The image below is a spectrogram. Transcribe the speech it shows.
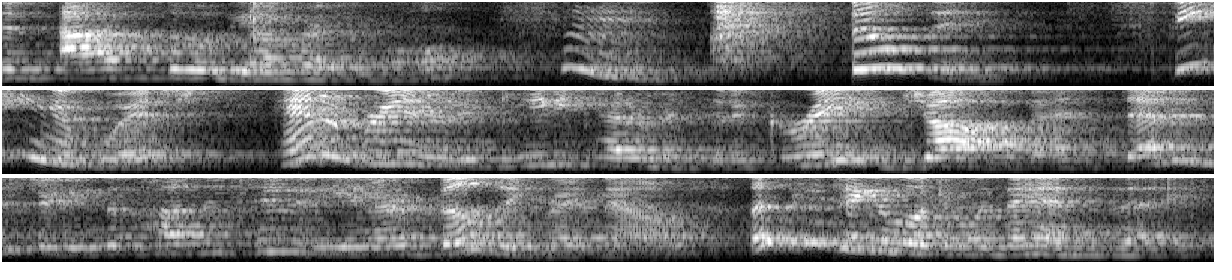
just absolutely unbreakable. Hmm. Building. Speaking of which, Hannah Brainard and Katie Ketterman did a great job at demonstrating the positivity in our building right now. Let's go take a look at what they had to say.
